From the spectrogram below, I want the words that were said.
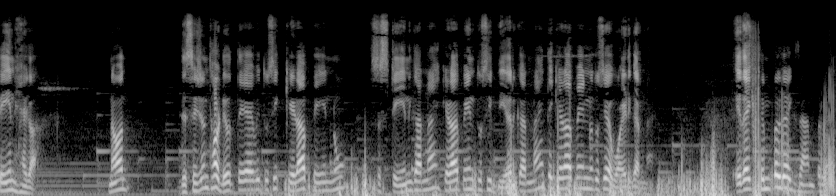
ਪੇਨ ਹੈਗਾ। ਨਾ ਡਿਸੀਜਨ ਤੁਹਾਡੇ ਉੱਤੇ ਹੈ ਵੀ ਤੁਸੀਂ ਕਿਹੜਾ ਪੇਨ ਨੂੰ ਸਸਟੇਨ ਕਰਨਾ ਹੈ, ਕਿਹੜਾ ਪੇਨ ਤੁਸੀਂ ਬੀਅਰ ਕਰਨਾ ਹੈ ਤੇ ਕਿਹੜਾ ਪੇਨ ਨੂੰ ਤੁਸੀਂ ਅਵੋਇਡ ਕਰਨਾ ਹੈ। ਇਹਦਾ ਇੱਕ ਸਿੰਪਲ ਜਿਹਾ ਐਗਜ਼ਾਮਪਲ ਹੈ।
